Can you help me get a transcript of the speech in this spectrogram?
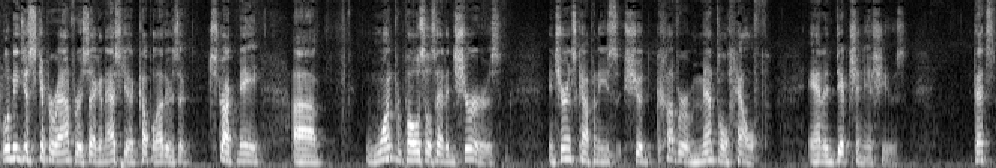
Well, let me just skip around for a second and ask you a couple others that struck me. Uh, one proposal is that insurers, insurance companies, should cover mental health and addiction issues. That's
